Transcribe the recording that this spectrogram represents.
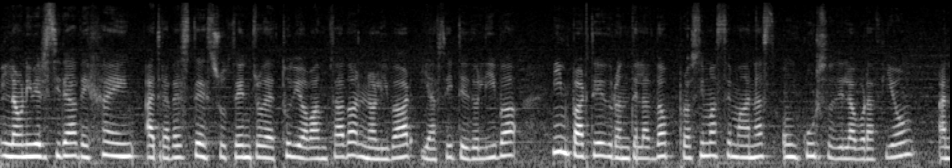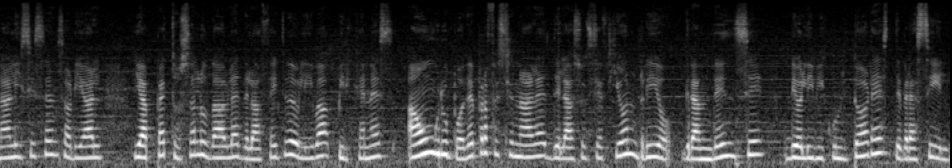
La Universidad de Jaén, a través de su Centro de Estudios Avanzados en Olivar y Aceite de Oliva, imparte durante las dos próximas semanas un curso de elaboración, análisis sensorial y aspectos saludables de los aceites de oliva vírgenes a un grupo de profesionales de la Asociación Río Grandense de Olivicultores de Brasil.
